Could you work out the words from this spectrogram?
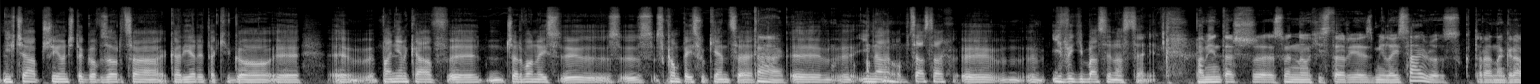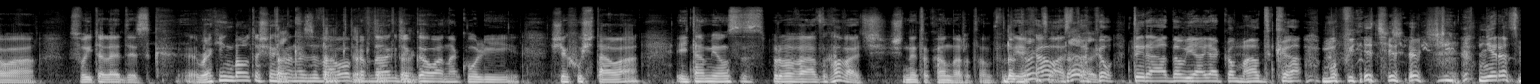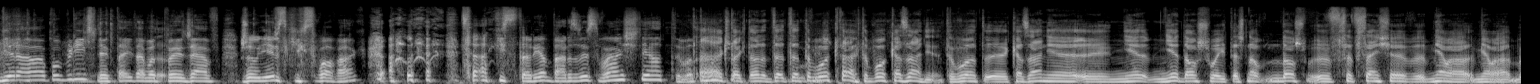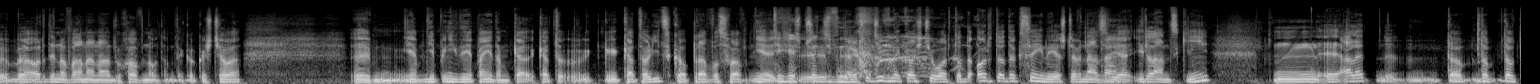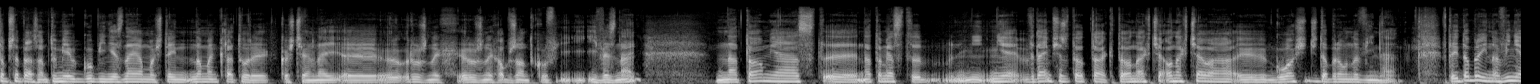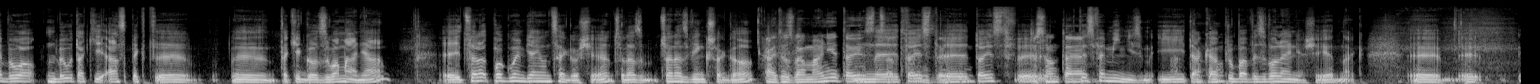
nie chciała przyjąć tego wzorca kariery takiego y, y, panienka w y, czerwonej, skąpej sukience Tak. y, i na obcasach y, y, i wygibasy na scenie. Pamiętasz e, słynną historię z Miley Cyrus, która nagrała swój teledysk Wrecking Ball to się Tak, chyba nazywało, tak, tak, prawda? tak, Gdzie tak. goła na kuli się huśtała i tam ją spróbowała wychować. Sinead O'Connor tam Do wyjechała końca, z tak. taką tyradą, ja jako matka mówię ci, żebyś nie rozbierała publicznie. Tutaj tam odpowiedziała w żołnierskich słowach, ale cała historia bardzo jest właśnie o tym. O tym Tak, tak, to, to, to, to było, tak, to było kazanie. To było e, kazanie e, nie, niedoszłe i też no, dosz, w, w sensie miała, miała, by- była ordynowana na duchowną tamtego kościoła. Ja nie, nigdy nie pamiętam, ka, kato, katolicko-prawosławny, nie, Jakiegoś y, przedziwnego. przedziwny kościół ortodo, ortodoksyjny jeszcze w nazwie, Tak. irlandzki. Mm, y, Ale y, to, to, to, to przepraszam, tu mnie gubi nieznajomość tej nomenklatury kościelnej, y, różnych, różnych obrządków i, i wyznań. Natomiast, natomiast nie, wydaje mi się, że to tak, to ona, chcia, ona chciała głosić dobrą nowinę. W tej dobrej nowinie było, był taki aspekt takiego złamania, coraz pogłębiającego się, coraz, coraz większego. Ale to złamanie to jest co, Y, to, jest, y, to, jest, To są te- to jest feminizm i A, taka aha. próba wyzwolenia się jednak.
